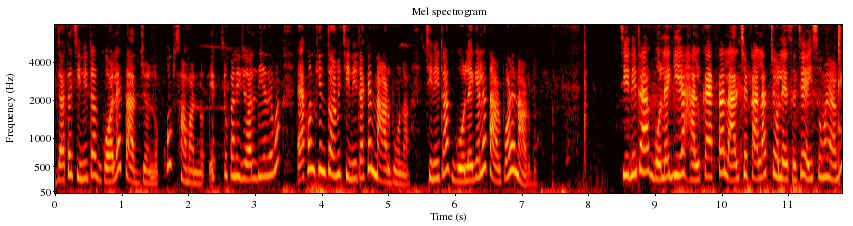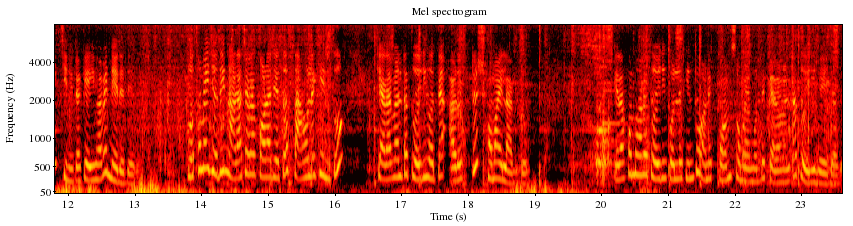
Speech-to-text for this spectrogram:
যাতে চিনিটা গলে তার জন্য। খুব সামান্য। একটুখানি জল দিয়ে দেবো। এখন কিন্তু আমি চিনিটাকে নাড়বো না। চিনিটা গলে গেলে তারপরে নাড়বো। চিনিটা গলে গিয়ে হালকা একটা লালচে কালার চলে এসেছে, এই সময় আমি চিনিটাকে এইভাবে নেড়ে দেবো। প্রথমেই যদি নাড়াচাড়া করা যেত, তাহলে কিন্তু ক্যারামেলটা তৈরি হতে আরও একটু সময় লাগতো। এরকমভাবে তৈরি করলে কিন্তু অনেক কম সময়ের মধ্যে ক্যারামেলটা তৈরি হয়ে যাবে।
